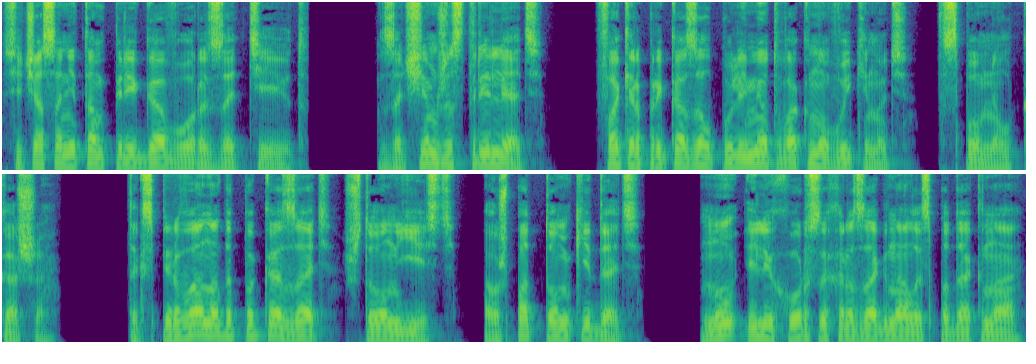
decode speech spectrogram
сейчас они там переговоры затеют. Зачем же стрелять? Факер приказал пулемет в окно выкинуть», – вспомнил Каша. «Так сперва надо показать, что он есть, а уж потом кидать. Ну, или Хорс их разогнал из-под окна,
